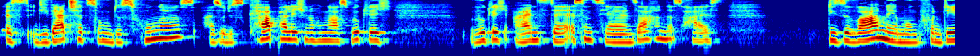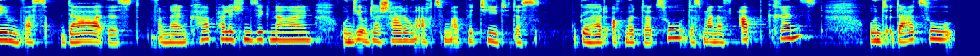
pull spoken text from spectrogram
ist die Wertschätzung des Hungers, also des körperlichen Hungers, wirklich, wirklich eins der essentiellen Sachen. Das heißt, diese Wahrnehmung von dem, was da ist, von deinen körperlichen Signalen und die Unterscheidung auch zum Appetit, das gehört auch mit dazu, dass man das abgrenzt. Und dazu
